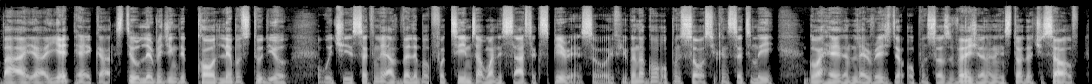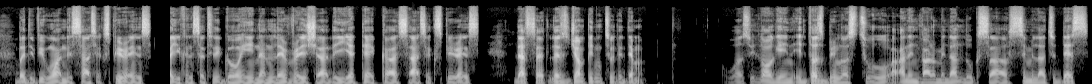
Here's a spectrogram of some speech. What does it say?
by uh, Heartex, uh, still leveraging the core Label Studio, which is certainly available for teams that want a SaaS experience. So if you're going to go open source, you can certainly go ahead and leverage the open source version and install that yourself. But if you want the SaaS experience, uh, you can certainly go in and leverage uh, the Heartex uh, SaaS experience. That said, let's jump into the demo once we log in, it does bring us to an environment that looks uh, similar to this.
